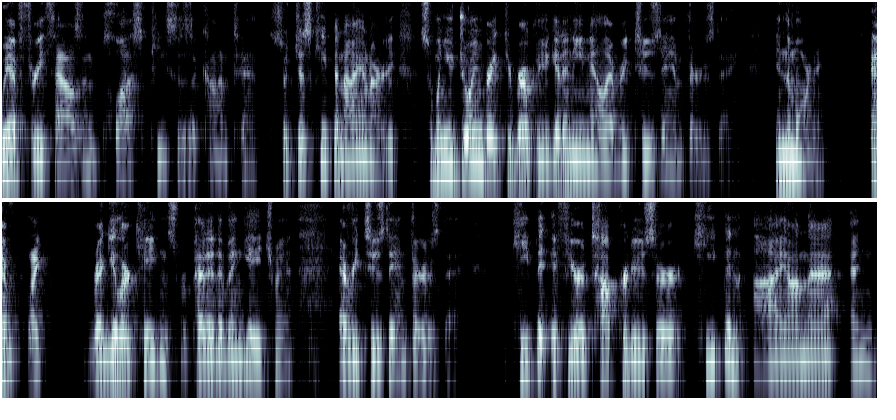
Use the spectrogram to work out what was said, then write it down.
we have 3000 plus pieces of content. So just keep an eye on our so when you join breakthrough broker you get an email every tuesday and thursday in the morning. Every, like regular cadence repetitive engagement every tuesday and thursday. Keep it if you're a top producer keep an eye on that and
